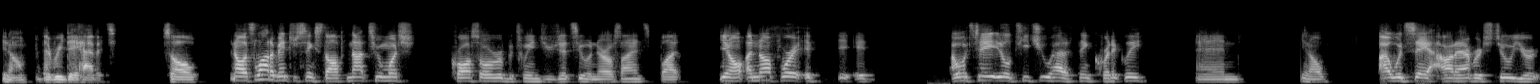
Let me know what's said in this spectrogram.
you know everyday habits. So you know it's a lot of interesting stuff. Not too much crossover between jujitsu and neuroscience, but you know enough where it, it, it I would say it'll teach you how to think critically and you know I would say on average too, your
